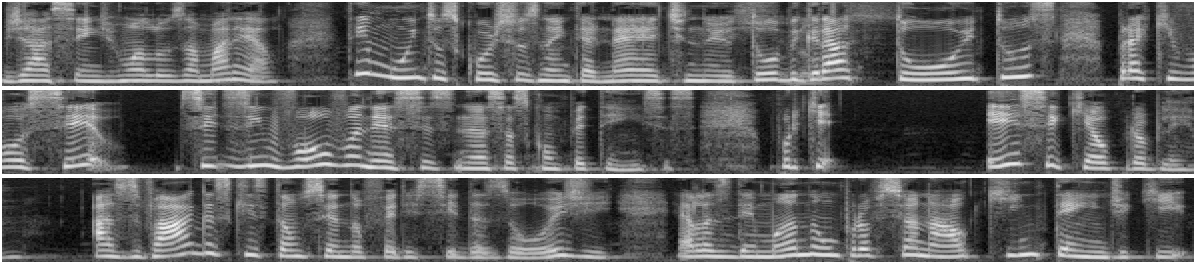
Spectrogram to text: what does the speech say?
já acende uma luz amarela. Tem muitos cursos na internet, no YouTube, gratuitos, para que você se desenvolva nesses, nessas competências. Porque esse que é o problema. As vagas que estão sendo oferecidas hoje, elas demandam um profissional que entende que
